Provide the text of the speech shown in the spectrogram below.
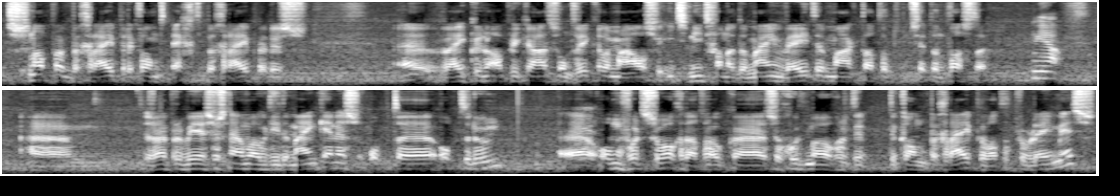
snappen, begrijpen, de klant echt begrijpen. Dus wij kunnen applicaties ontwikkelen, maar als we iets niet van het domein weten, maakt dat het ontzettend lastig. Ja. Um, dus wij proberen zo snel mogelijk die domeinkennis op te, op te doen. Uh, om ervoor te zorgen dat we ook uh, zo goed mogelijk de, de, klant begrijpen wat het probleem is.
